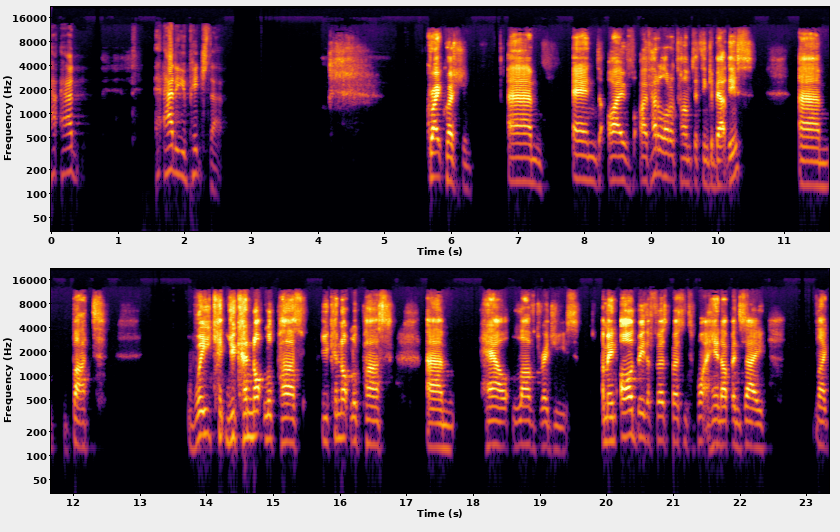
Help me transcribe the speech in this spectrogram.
h- how how do you pitch that? Great question. Um, and I've I've had a lot of time to think about this, um, but we can, you cannot look past you cannot look past um, how loved Reggie is. I mean, I'd be the first person to point a hand up and say, like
